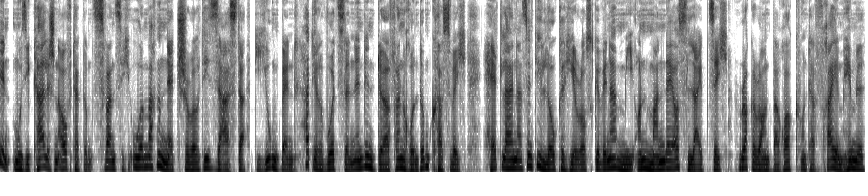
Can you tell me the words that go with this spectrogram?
Den musikalischen Auftakt um 20 Uhr machen Natural Disaster. Die Jugendband hat ihre Wurzeln in den Dörfern rund um Coswig. Headliner sind die Local Heroes Gewinner Me on Monday aus Leipzig. Rockaround Barock unter freiem Himmel.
